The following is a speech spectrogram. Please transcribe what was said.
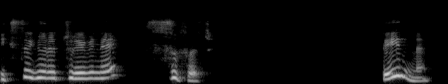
x'e göre türevi ne? 0. Değil mi?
